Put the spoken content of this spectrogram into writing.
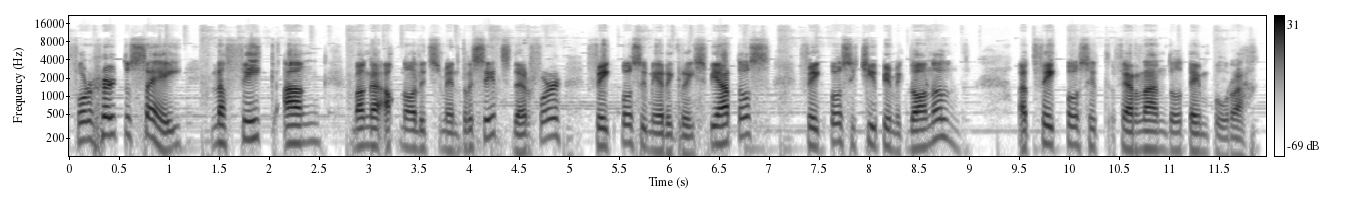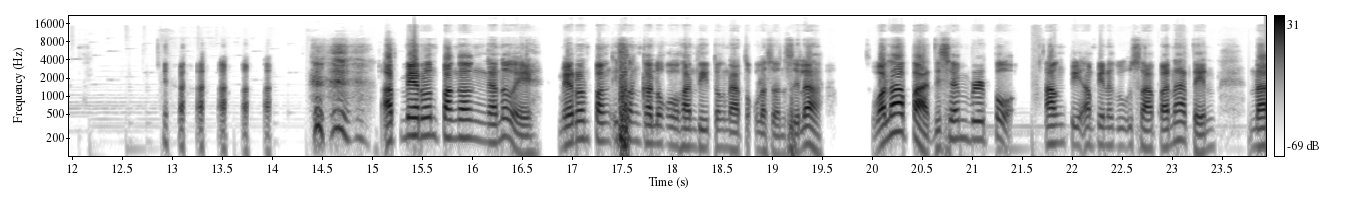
For her to say na fake ang mga acknowledgement receipts. Therefore, fake po si Mary Grace Piatos, fake po si Chippy McDonald, at fake po si Fernando Tempura. at meron pang ang, ano eh, meron pang isang kalokohan ditong natuklasan sila. Wala pa, December po ang ang pinag-uusapan natin na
